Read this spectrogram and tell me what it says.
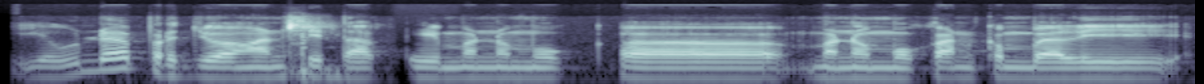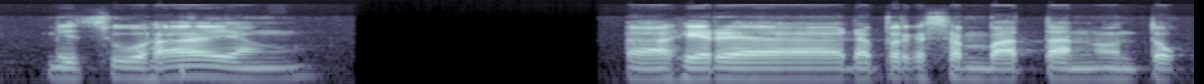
Ya udah perjuangan si Taki menemuk eh, menemukan kembali Mitsuha yang akhirnya dapat kesempatan untuk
